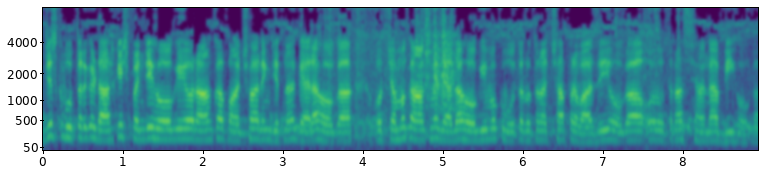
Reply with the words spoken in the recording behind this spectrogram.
जिस कबूतर के डार्किश पंजे हो गए और आँख का पांचवा रिंग जितना गहरा होगा और चमक आँख में ज़्यादा होगी, वो कबूतर उतना अच्छा प्रवाजी होगा और उतना सियाना भी होगा।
